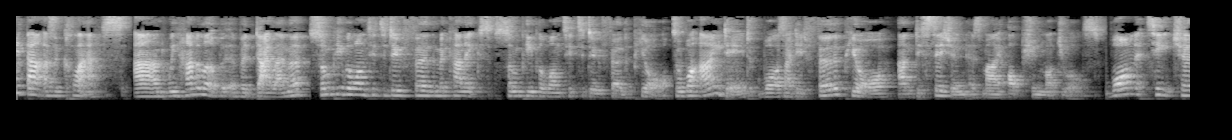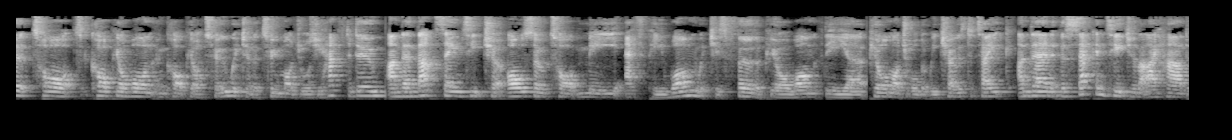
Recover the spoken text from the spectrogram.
decided that as a class and we had a little bit of a dilemma. Some people wanted to do further mechanics, some people wanted to do further pure. So what I did was I did further pure and decision as my option modules. One teacher taught Core Pure 1 and Core Pure 2, which are the two modules you have to do. And then that same teacher also taught me FP1, which is further pure 1, the uh, pure module that we chose to take. And then the second teacher that I had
